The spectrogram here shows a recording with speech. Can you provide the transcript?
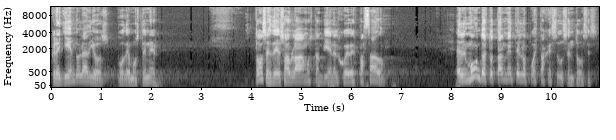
creyéndole a Dios, podemos tener. Entonces, de eso hablábamos también el jueves pasado. El mundo es totalmente lo opuesto a Jesús entonces.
